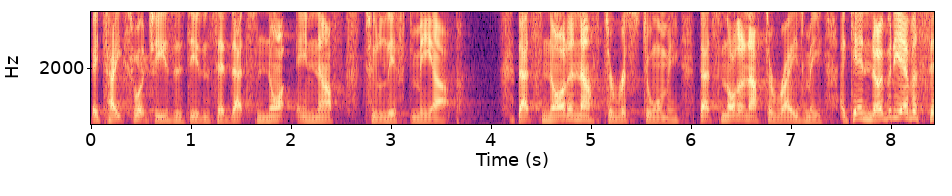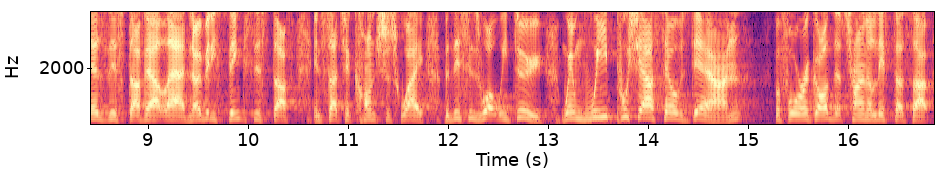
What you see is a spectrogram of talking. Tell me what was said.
It takes what Jesus did and said, That's not enough to lift me up. That's not enough to restore me. That's not enough to raise me. Again, nobody ever says this stuff out loud. Nobody thinks this stuff in such a conscious way. But this is what we do. When we push ourselves down before a God that's trying to lift us up,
